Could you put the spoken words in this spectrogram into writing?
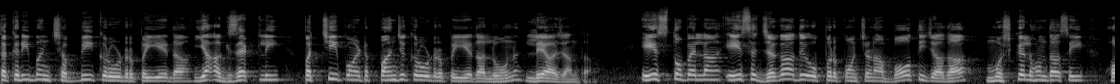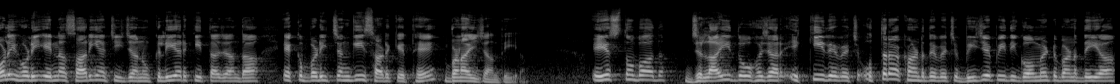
ਤਕਰੀਬਨ 26 ਕਰੋੜ ਰੁਪਏ ਦਾ ਜਾਂ ਐਗਜ਼ੈਕਟਲੀ 25.5 ਕਰੋੜ ਰੁਪਏ ਦਾ ਲੋਨ ਲਿਆ ਜਾਂਦਾ। ਇਸ ਤੋਂ ਪਹਿਲਾਂ ਇਸ ਜਗ੍ਹਾ ਦੇ ਉੱਪਰ ਪਹੁੰਚਣਾ ਬਹੁਤ ਹੀ ਜ਼ਿਆਦਾ ਮੁਸ਼ਕਿਲ ਹੁੰਦਾ ਸੀ। ਹੌਲੀ-ਹੌਲੀ ਇਹਨਾਂ ਸਾਰੀਆਂ ਚੀਜ਼ਾਂ ਨੂੰ ਕਲੀਅਰ ਕੀਤਾ ਜਾਂਦਾ। ਇੱਕ ਬੜੀ ਚੰਗੀ ਸੜਕ ਇੱਥੇ ਬਣਾਈ ਜਾਂਦੀ ਆ। ਇਸ ਤੋਂ ਬਾਅਦ ਜੁਲਾਈ 2021 ਦੇ ਵਿੱਚ ਉੱਤਰਾਖੰਡ ਦੇ ਵਿੱਚ ਬੀਜੇਪੀ ਦੀ ਗਵਰਨਮੈਂਟ ਬਣਦੀ ਆ,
